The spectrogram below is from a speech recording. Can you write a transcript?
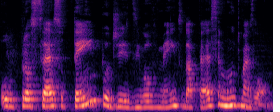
o, o processo, o tempo de desenvolvimento da peça é muito mais longo.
